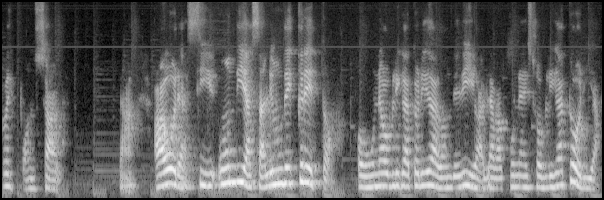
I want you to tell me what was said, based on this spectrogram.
responsable. Ahora, si un día sale un decreto o una obligatoriedad donde diga la vacuna es obligatoria,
